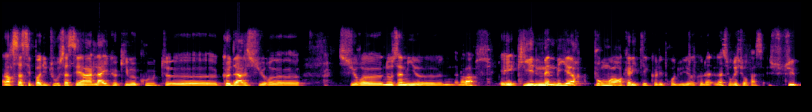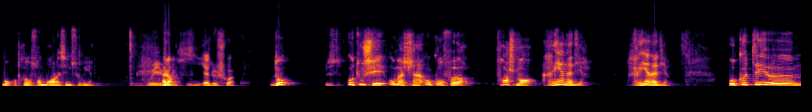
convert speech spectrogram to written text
Alors ça, c'est pas du tout. Ça, c'est un like qui me coûte euh, que dalle sur euh, sur euh, nos amis euh, là-bas et qui est même meilleur pour moi en qualité que les produits euh, que la, la souris Surface. Bon, après, on s'en branle, là, c'est une souris. hein. Oui, oui, Alors. oui, il y a le choix. Donc, au toucher, au machin, au confort, franchement, rien à dire. Rien à dire. Au côté, euh,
